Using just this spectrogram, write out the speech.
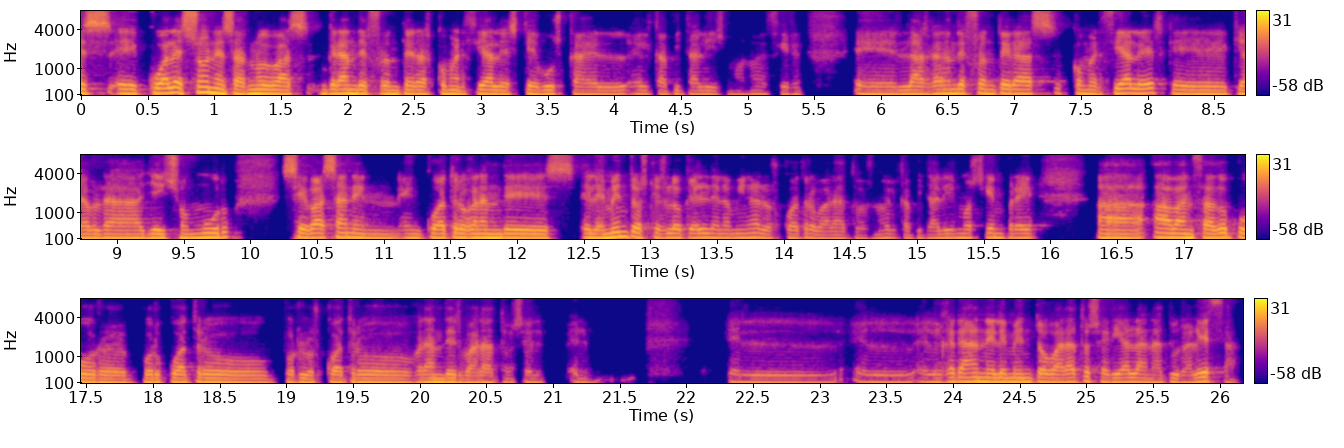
es eh, cuáles son esas nuevas grandes fronteras comerciales que busca el, capitalismo. ¿no? Es decir, eh, las grandes fronteras comerciales que, habla Jason Moore se basan en, cuatro grandes elementos, que es lo que él denomina los cuatro baratos. ¿no? El capitalismo siempre ha, avanzado por, los cuatro grandes baratos. el, gran elemento barato sería la naturaleza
